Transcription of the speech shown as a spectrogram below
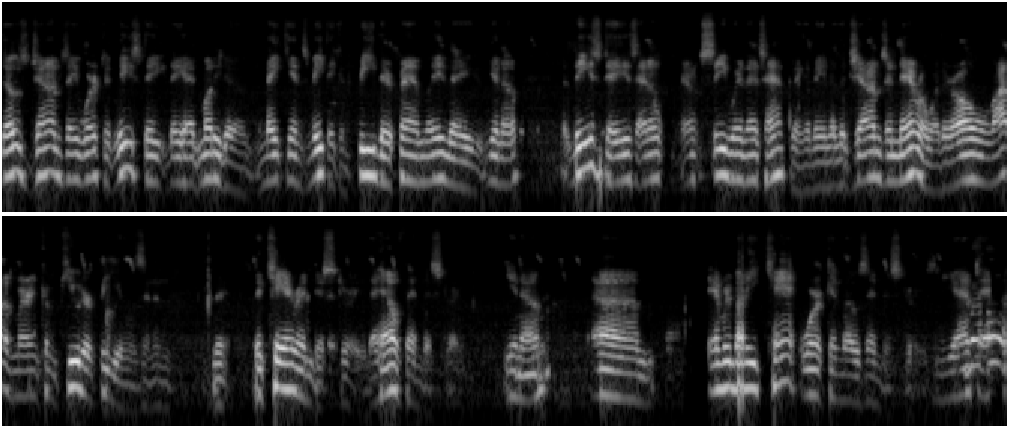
those jobs they worked at least they they had money to make ends meet. They could feed their family. They you know these days I don't I don't see where that's happening. I mean, and the jobs are narrower. There are a lot of them are in computer fields and in the the care industry, the health industry. You know, um, everybody can't work in those industries. You have to. Well,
